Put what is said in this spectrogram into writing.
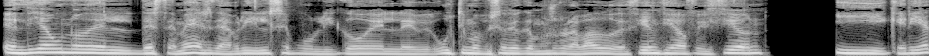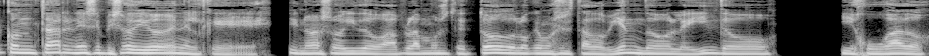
El día 1 de este mes de abril se publicó el eh, último episodio que hemos grabado de ciencia o ficción y quería contar en ese episodio en el que, si no has oído, hablamos de todo lo que hemos estado viendo, leído y jugado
